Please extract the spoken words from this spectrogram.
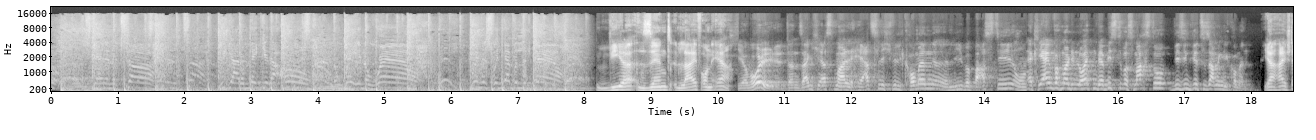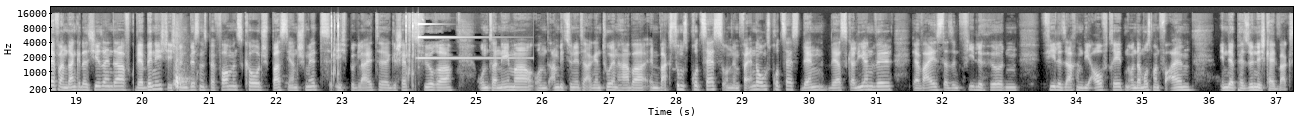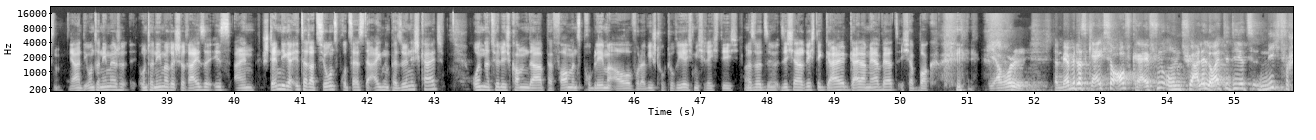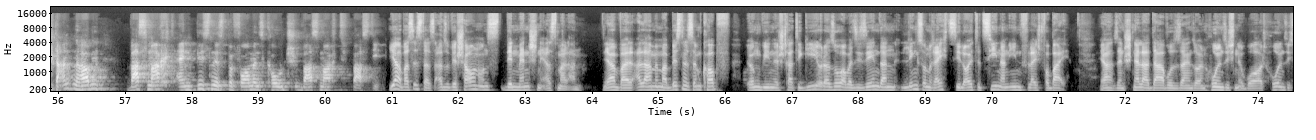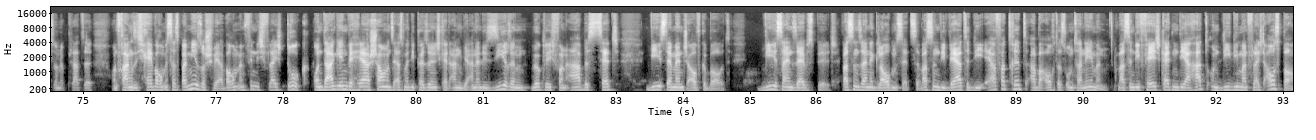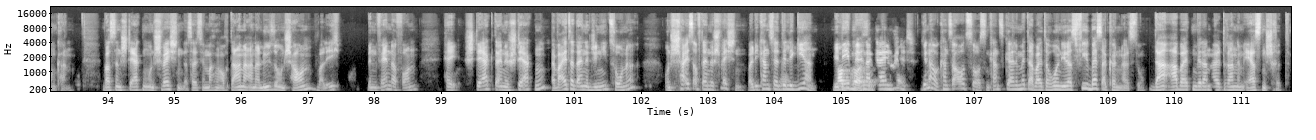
Wir sind live on air. Jawohl, dann sage ich erstmal herzlich willkommen, äh, lieber Basti. Und erklär einfach mal den Leuten, wer bist du, was machst du, wie sind wir zusammengekommen? Ja, hi Stefan, danke, dass ich hier sein darf. Wer bin ich? Ich bin Business Performance Coach Bastian Schmidt. Ich begleite Geschäftsführer, Unternehmer und ambitionierte Agenturinhaber im Wachstumsprozess und im Veränderungsprozess. Denn wer skalieren will, der weiß, da sind viele Hürden, viele Sachen, die auftreten und da muss man vor allem in der Persönlichkeit wachsen. Ja, die unternehmerische, unternehmerische Reise ist ein ständiger Iterationsprozess der eigenen Persönlichkeit und natürlich kommen da Performance-Probleme auf oder wie strukturiere ich mich richtig. Und das wird sicher richtig geil, geiler Mehrwert. Ich habe Bock. Jawohl, dann werden wir das gleich so aufgreifen und für alle Leute, die jetzt nicht verstanden haben, was macht ein Business Performance Coach? Was macht Basti? Ja, was ist das? Also wir schauen uns den Menschen erstmal an. Ja, weil alle haben immer Business im Kopf, irgendwie eine Strategie oder so, aber sie sehen dann links und rechts, die Leute ziehen an ihnen vielleicht vorbei. Ja, sind schneller da, wo sie sein sollen, holen sich einen Award, holen sich so eine Platte und fragen sich, hey, warum ist das bei mir so schwer? Warum empfinde ich vielleicht Druck? Und da gehen wir her, schauen uns erstmal die Persönlichkeit an. Wir analysieren wirklich von A bis Z, wie ist der Mensch aufgebaut? Wie ist sein Selbstbild? Was sind seine Glaubenssätze? Was sind die Werte, die er vertritt, aber auch das Unternehmen? Was sind die Fähigkeiten, die er hat und die, die man vielleicht ausbauen kann? Was sind Stärken und Schwächen? Das heißt, wir machen auch da eine Analyse und schauen, weil ich bin ein Fan davon, hey, stärk deine Stärken, erweiter deine Geniezone und scheiß auf deine Schwächen, weil die kannst du ja delegieren. Wir leben ja in einer geilen Welt. Genau, kannst du outsourcen, kannst geile Mitarbeiter holen, die das viel besser können als du. Da arbeiten wir dann halt dran im ersten Schritt.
